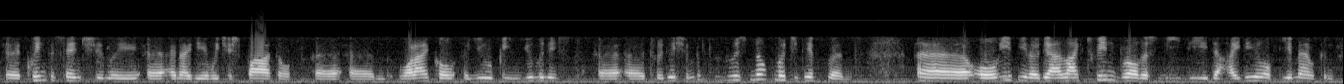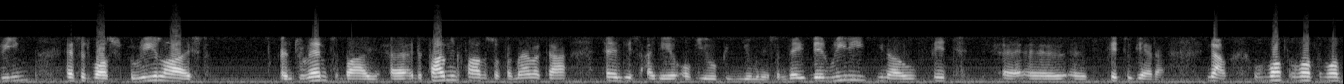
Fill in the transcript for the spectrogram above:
uh, quintessentially uh, an idea which is part of uh, um, what I call a European humanist uh, uh, tradition. But there is not much difference, uh, or you know, they are like twin brothers. The, the the ideal of the American dream, as it was realized and dreamt by the founding fathers of America, and this idea of European humanism. They, they really, you know, fit, uh, uh, fit together. Now, what, what, what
